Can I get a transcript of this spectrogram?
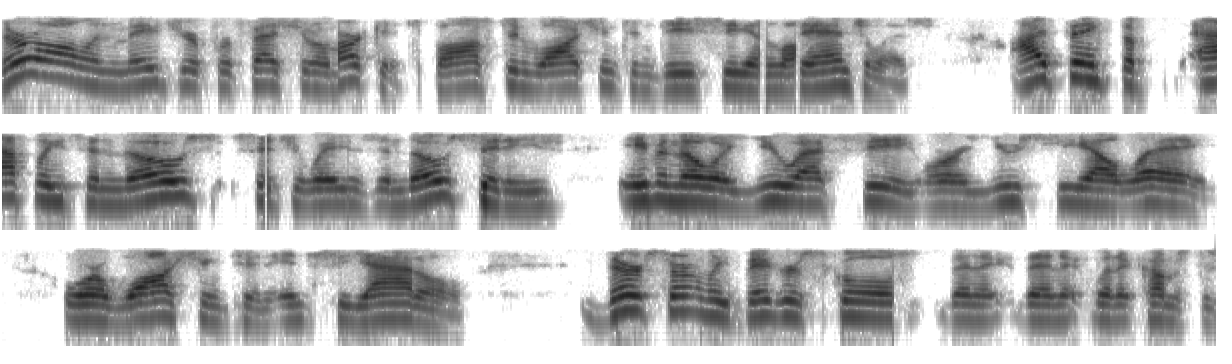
they're all in major professional markets Boston, Washington, D.C., and Los Angeles. I think the athletes in those situations, in those cities, even though a USC or a UCLA or Washington in Seattle, they're certainly bigger schools than it, than it, when it comes to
